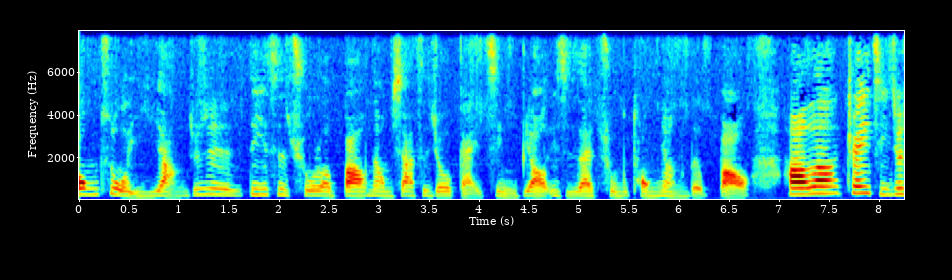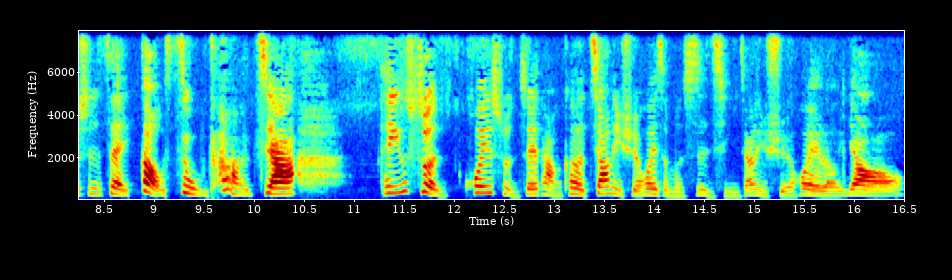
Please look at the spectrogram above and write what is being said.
工作一样，就是第一次出了包，那我们下次就改进，不要一直在出同样的包。好了，这一集就是在告诉大家，停损亏损这堂课，教你学会什么事情，教你学会了要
